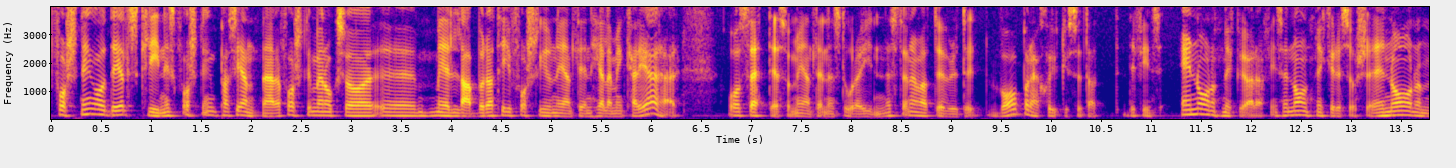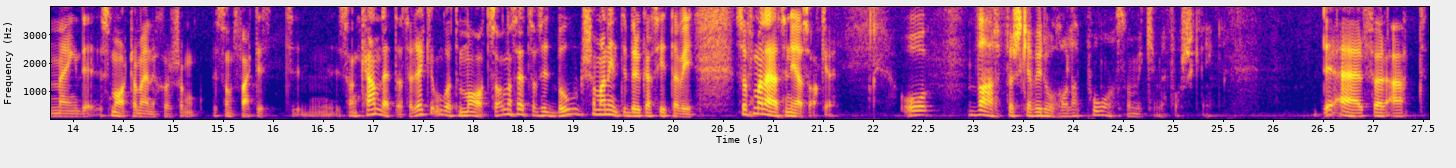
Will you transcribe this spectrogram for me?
forskning och dels klinisk forskning, patientnära forskning men också eh, mer laborativ forskning under egentligen hela min karriär här och sett det som egentligen den stora ynnesten av att överhuvudtaget vara på det här sjukhuset. Att det finns enormt mycket att göra. Det finns enormt mycket resurser. Enorm mängd smarta människor som, som faktiskt som kan detta. Så det räcker med att gå till matsalen och sätta sig vid ett bord som man inte brukar sitta vid. Så får man lära sig nya saker. Och varför ska vi då hålla på så mycket med forskning? Det är för att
